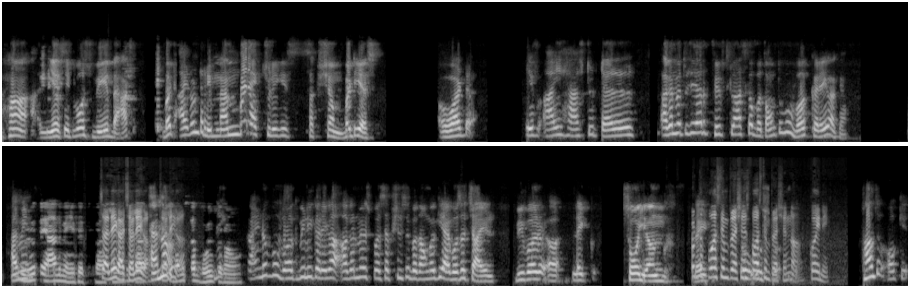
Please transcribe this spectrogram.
हाँ yes it was way back but I don't remember actually कि Saksham but yes what if I has to tell अगर मैं तुझे यार फिफ्थ क्लास का बताऊँ तो वो वर्क करेगा क्या? आई मीन तो याद नहीं चलेगा, चलेगा, है ना? चलेगा। सब भूल चुका हूँ काइंड ऑफ़ वो वर्क भी नहीं करेगा अगर मैं उस परसेप्शन से बताऊँगा कि I was a child we were like so young तो first उसको- impression ना कोई नहीं हाँ तो okay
